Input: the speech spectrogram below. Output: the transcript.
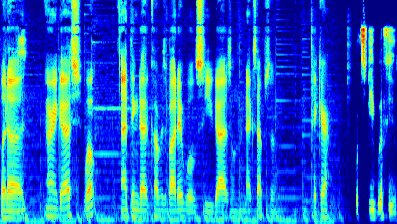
But uh all right guys. Well, I think that covers about it. We'll see you guys on the next episode. Take care. Let's be with you.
